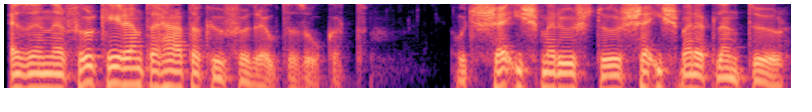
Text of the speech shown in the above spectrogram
Ezennel fölkérem tehát a külföldre utazókat, hogy se ismerőstől, se ismeretlentől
